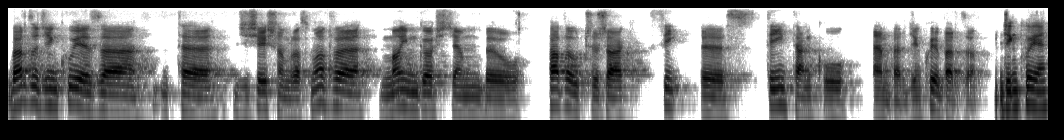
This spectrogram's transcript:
Bardzo dziękuję za tę dzisiejszą rozmowę. Moim gościem był Paweł Czyżak z think tanku Ember. Dziękuję bardzo. Dziękuję.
